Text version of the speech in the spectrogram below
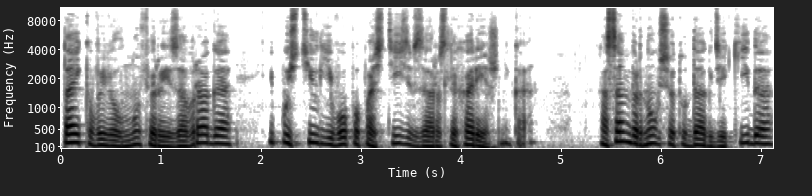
Тайк вывел Нуфера из оврага и пустил его попастись в зарослях орешника, а сам вернулся туда, где Кида,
